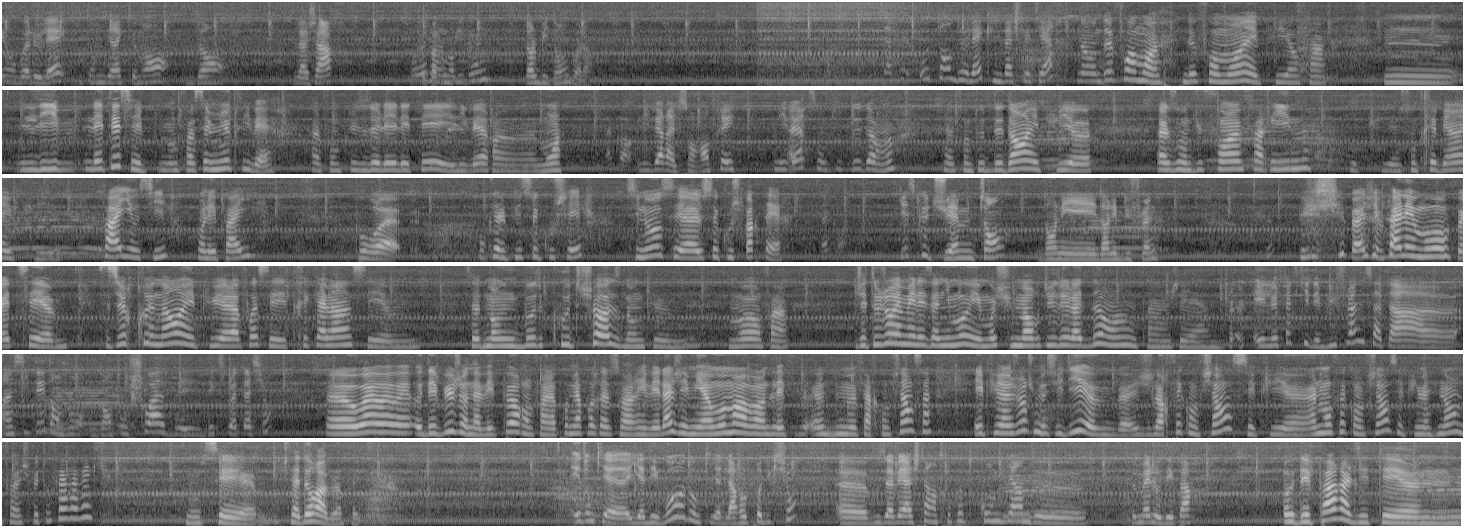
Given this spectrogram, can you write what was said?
et on voit le lait qui tombe directement dans la jarre, Ouais, pas dans le comment- bidon. dans le bidon, voilà. Ça fait autant de lait qu'une vache laitière? Non, deux fois moins. Deux fois moins, et puis, enfin, l'été, c'est enfin, mieux que l'hiver. Elles font plus de lait l'été et l'hiver, euh, moins. D'accord. L'hiver, elles sont rentrées. L'hiver, elles sont toutes dedans. hein. Elles sont toutes dedans, et puis, euh, elles ont du foin, farine, et puis elles sont très bien, et puis, euh, paille aussi. On les paille pour, pour qu'elles puissent se coucher. Sinon, elles se couchent par terre. Qu'est-ce que tu aimes tant dans les, dans les bufflonnes Je sais pas, j'ai pas les mots en fait. C'est euh, surprenant et puis à la fois c'est très câlin. C'est euh, ça demande beaucoup de choses. Donc euh, moi, enfin, j'ai toujours aimé les animaux et moi je suis mordue de là-dedans. hein. Enfin, Et le fait qu'il y ait des bufflonnes, ça t'a incité dans ton, dans ton choix d'exploitation? Euh, ouais, ouais, ouais. Au début, j'en avais peur. Enfin, la première fois qu'elles sont arrivées là, j'ai mis un moment avant de, les f- de me faire confiance. hein. Et puis un jour, je me suis dit, euh, bah, je leur fais confiance. Et puis euh, elles m'ont fait confiance. Et puis maintenant, enfin, je peux tout faire avec. Donc c'est euh, adorable en fait. Et donc il y, a- il y a des veaux, donc il y a de la reproduction. Vous avez acheté un troupeau de combien de femelles au départ? Au départ, elles étaient euh,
